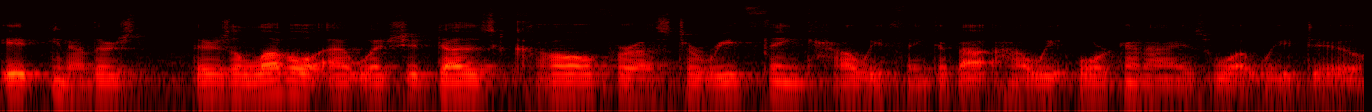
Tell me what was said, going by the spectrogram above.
it you know there's there's a level at which it does call for us to rethink how we think about how we organize what we do,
